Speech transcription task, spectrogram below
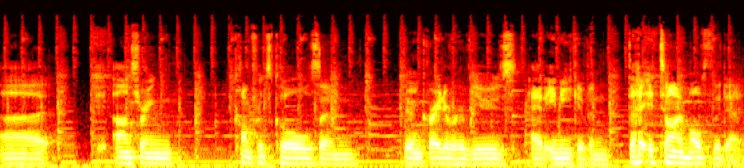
uh, answering conference calls and doing creative reviews at any given day, time of the day.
